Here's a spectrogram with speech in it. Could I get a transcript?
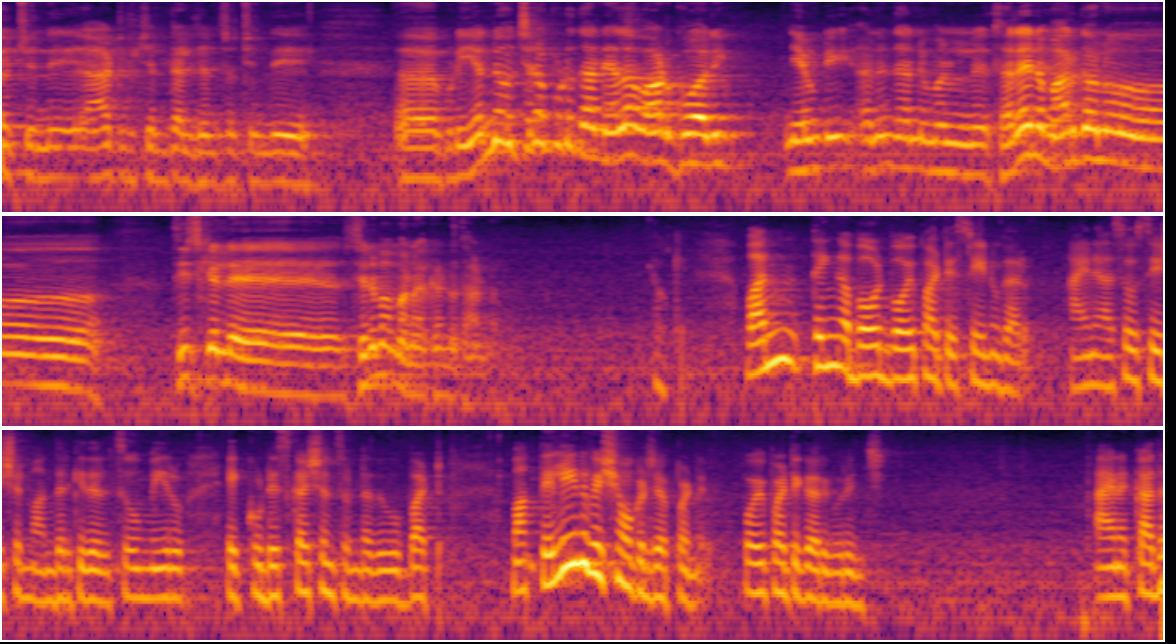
వచ్చింది ఆర్టిఫిషియల్ ఇంటెలిజెన్స్ వచ్చింది. ఇప్పుడు ఇవన్నీ వచ్చినప్పుడు దాన్ని ఎలా వాడుకోవాలి ఏమిటి అని దాన్ని మనల్ని సరైన మార్గంలో తీసుకెళ్ళే సినిమా మన అఖండ తాండం okay. One thing about Boyapati Srinu garu. ఆయన అసోసియేషన్ మా అందరికీ తెలుసు. మీరు ఎక్కువ డిస్కషన్స్ ఉండదు. బట్ మాకు తెలియని విషయం ఒకటి చెప్పండి బోయపాటి గారి గురించి. ఆయన కథ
